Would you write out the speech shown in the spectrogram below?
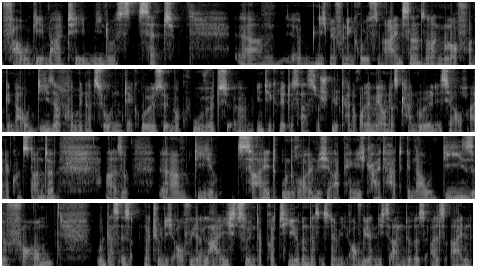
vg mal t minus z. Ähm, äh, nicht mehr von den Größen einzeln, sondern nur noch von genau dieser Kombination der Größe. Über Q wird äh, integriert, das heißt, das spielt keine Rolle mehr und das K0 ist ja auch eine Konstante. Also ähm, die Zeit- und räumliche Abhängigkeit hat genau diese Form. Und das ist natürlich auch wieder leicht zu interpretieren. Das ist nämlich auch wieder nichts anderes als ein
